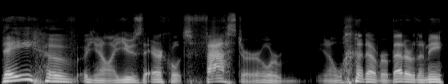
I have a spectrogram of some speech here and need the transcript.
They have, you know, I use the air quotes faster or you know whatever better than me.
